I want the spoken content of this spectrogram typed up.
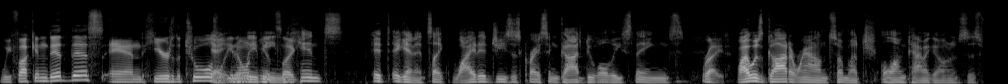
We fucking did this, and here's the tools." Yeah, you know, what I mean? leaving it's like hints. It again. It's like, why did Jesus Christ and God do all these things? right, Why was God around so much a long time ago and it's just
